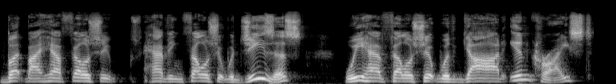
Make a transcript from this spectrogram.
But by have fellowship, having fellowship with Jesus, we have fellowship with God in Christ.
